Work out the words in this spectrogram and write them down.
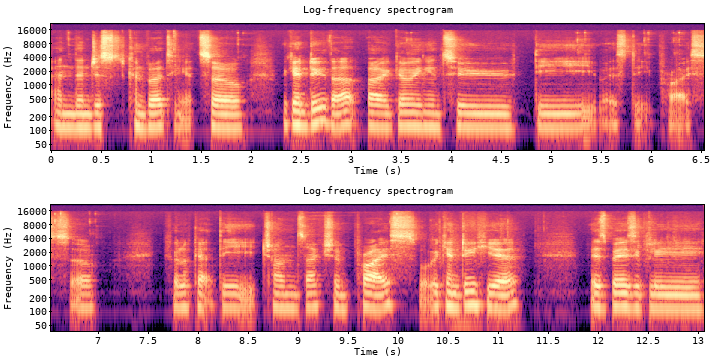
and then just converting it. So we can do that by going into the, where's the price? So if we look at the transaction price, what we can do here is basically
